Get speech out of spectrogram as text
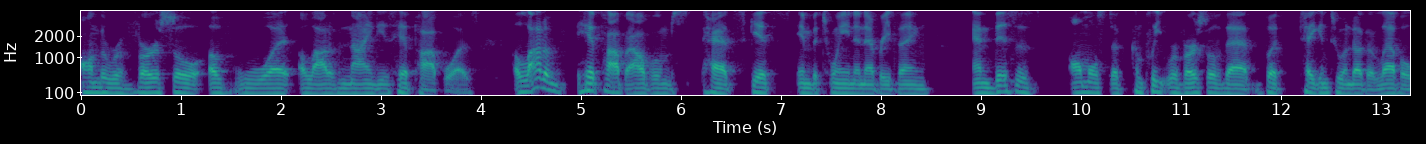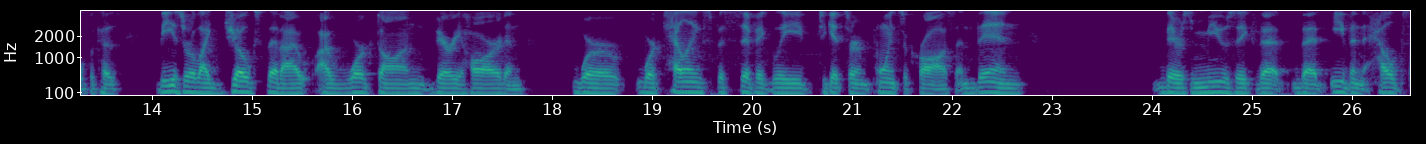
on the reversal of what a lot of 90s hip hop was. A lot of hip hop albums had skits in between and everything. And this is almost a complete reversal of that, but taken to another level because these are like jokes that I, I worked on very hard and were were telling specifically to get certain points across. And then there's music that that even helps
